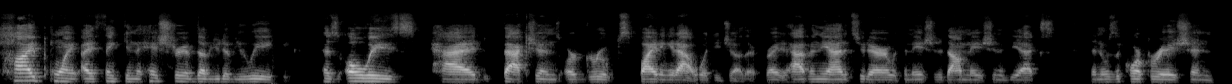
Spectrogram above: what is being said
high point, I think, in the history of WWE has always had factions or groups fighting it out with each other, right? It happened in the Attitude Era with the Nation of Domination and DX. Then it was the Corporation.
